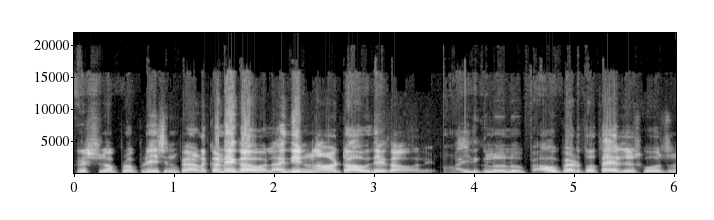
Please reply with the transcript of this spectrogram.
ఫ్రెష్ అప్పుడప్పుడు వేసిన పేడ కడే కావాలి. అది నాటు ఆవుదే కావాలి. ఐదు కిలోలు ఆవు పేడతో తయారు చేసుకోవచ్చు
